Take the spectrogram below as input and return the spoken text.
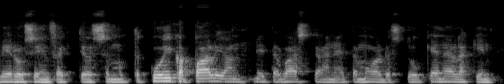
virusinfektiossa, mutta kuinka paljon niitä vasta-aineita muodostuu kenelläkin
